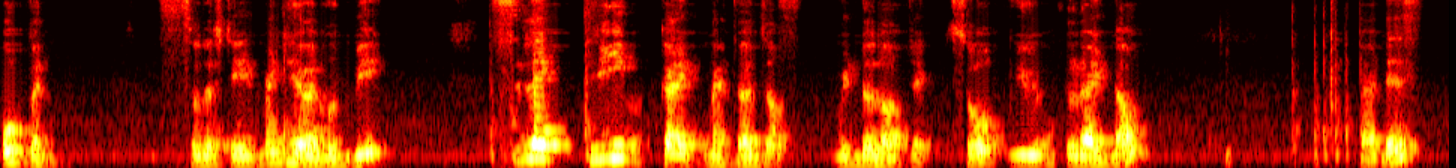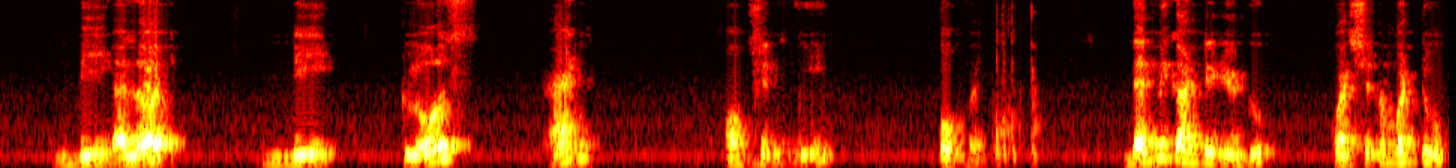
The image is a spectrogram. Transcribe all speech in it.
open. So the statement here would be select three correct methods of Windows object. So you have to write down that is D alert, D close and option E open. Then we continue to question number 2.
